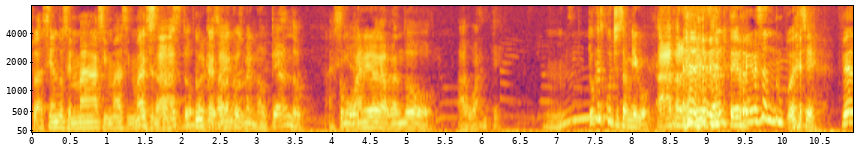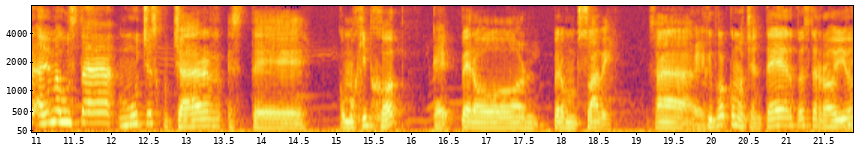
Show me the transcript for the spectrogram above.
haciéndose más y más y más. Exacto, para que vayan cosmonauteando. Así Como es. van a ir agarrando aguante. ¿Tú qué escuchas, amigo? Ah, para regresar al tema. Regresando un poco. Sí. Fíjate, a mí me gusta mucho escuchar este como hip hop, Pero pero suave. O sea, hip hop como chenter, todo este rollo.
